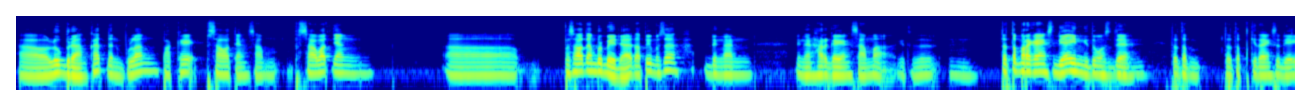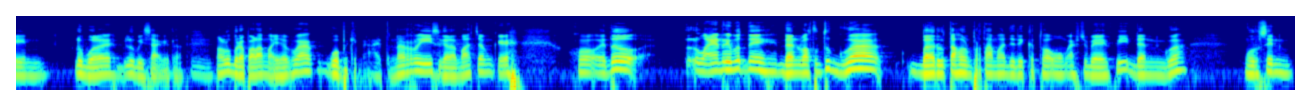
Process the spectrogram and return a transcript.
Eh, lu berangkat dan pulang pakai pesawat yang sam pesawat yang eh, pesawat yang berbeda tapi maksudnya dengan dengan harga yang sama gitu Hmm. Tetap mereka yang sediain gitu maksudnya. Hmm. tetap tetap kita yang sediain. Lu boleh lu bisa gitu. Hmm. Lu berapa lama? Ya gue bikin itinerary segala macam kayak kok itu lumayan ribet nih. Dan waktu itu gua baru tahun pertama jadi ketua umum FCBFI dan gua ngurusin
